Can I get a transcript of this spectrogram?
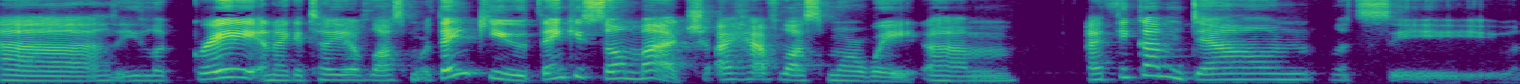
Uh, you look great, and I can tell you I've lost more. Thank you, thank you so much. I have lost more weight. Um, I think I'm down. Let's see, uh,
